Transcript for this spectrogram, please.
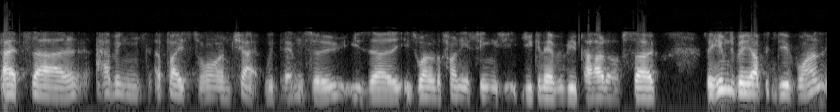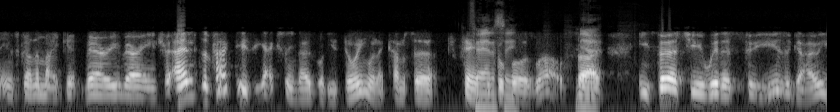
that's uh, having a FaceTime chat with them two is uh, is one of the funniest things you, you can ever be part of. So for him to be up in Div One is going to make it very very interesting. And the fact is, he actually knows what he's doing when it comes to fantasy, Fantasy. football as well. So Yeah. his first year with us two years ago, he,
